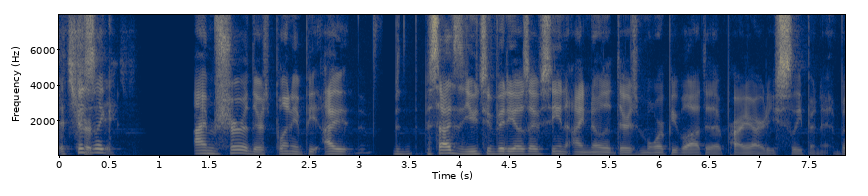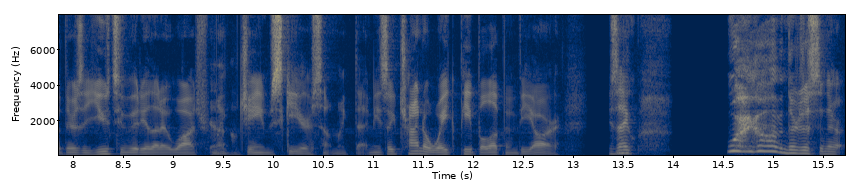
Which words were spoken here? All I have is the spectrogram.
It's, trippy. like, I'm sure there's plenty of people. I besides the YouTube videos I've seen, I know that there's more people out there that probably already sleep in it. But there's a YouTube video that I watched from Yeah. like James Ski or something like that, and he's like trying to wake people up in VR. He's Hmm. like, Oh "Wake up!" and they're just in there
